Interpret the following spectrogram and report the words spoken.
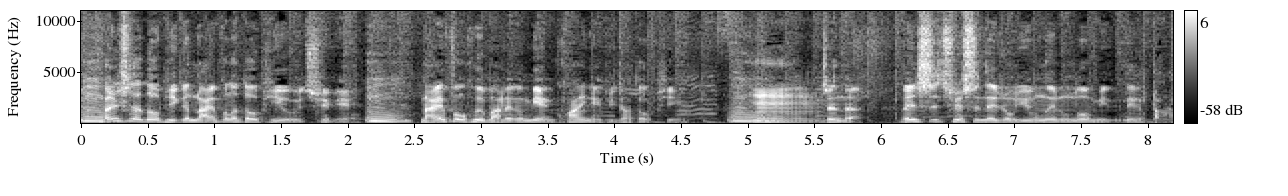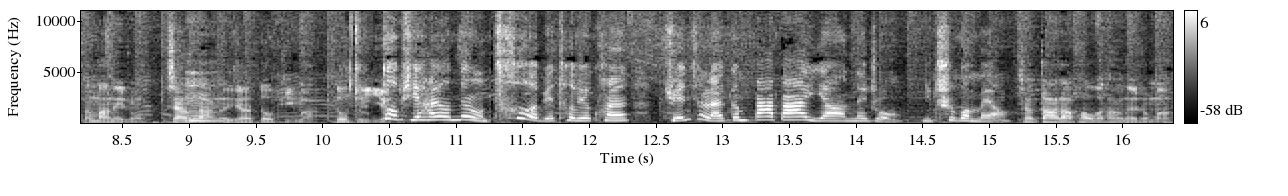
嗯恩施的豆皮跟南丰的豆皮有区别。嗯南丰会把那个面宽一点，就叫豆皮。嗯真的，恩施却是那种用那种糯米那个打的嘛，那种浆打的叫豆皮嘛，都不一样。豆皮还有那种特别特别宽，卷起来跟粑粑一样那种，你吃过没有？像大大泡泡糖那种吗？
